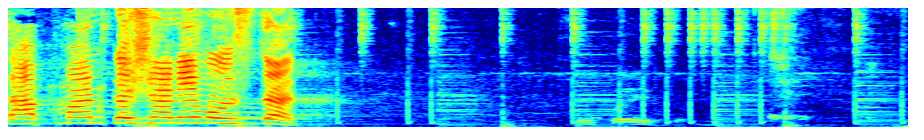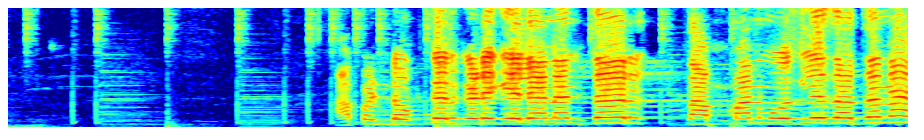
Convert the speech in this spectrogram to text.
तापमान कशाने मोजतात? आपण डॉक्टरकडे गेल्यानंतर तापमान मोजले जातं ना?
